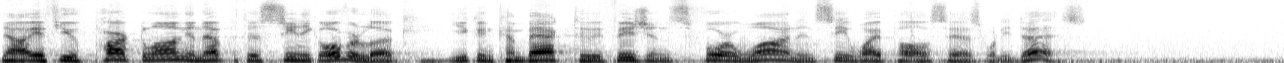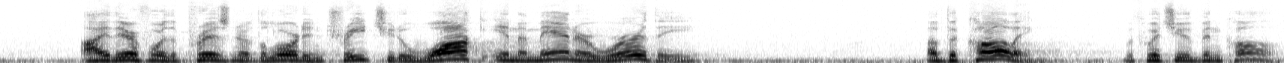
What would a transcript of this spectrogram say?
Now, if you've parked long enough at this scenic overlook, you can come back to Ephesians 4 1 and see why Paul says what he does. I, therefore, the prisoner of the Lord, entreat you to walk in a manner worthy of the calling with which you've been called,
